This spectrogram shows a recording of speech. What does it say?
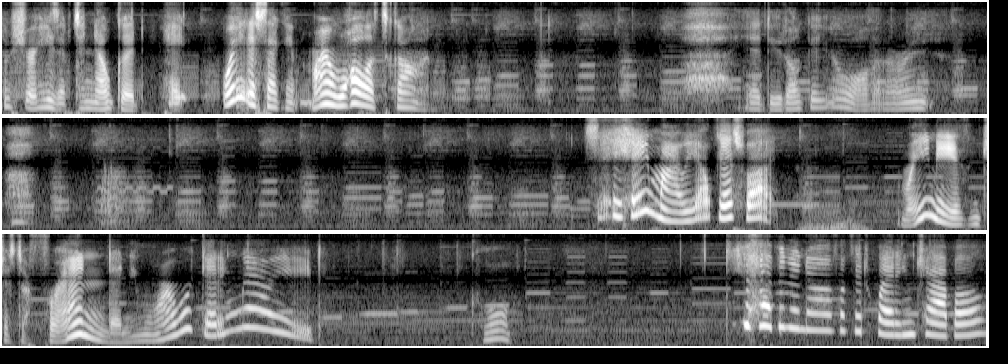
I'm sure he's up to no good. Hey, wait a second. My wallet's gone. Yeah, dude, I'll get your wallet, alright? Say, hey, Mario, guess what? Raini isn't just a friend anymore. We're getting married. Cool. Do you happen to know of a good wedding chapel?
